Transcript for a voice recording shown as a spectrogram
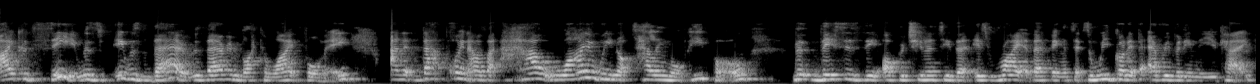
I could see it was it was there. It was there in black and white for me. And at that point, I was like, how? Why are we not telling more people that this is the opportunity that is right at their fingertips, and we've got it for everybody in the UK.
